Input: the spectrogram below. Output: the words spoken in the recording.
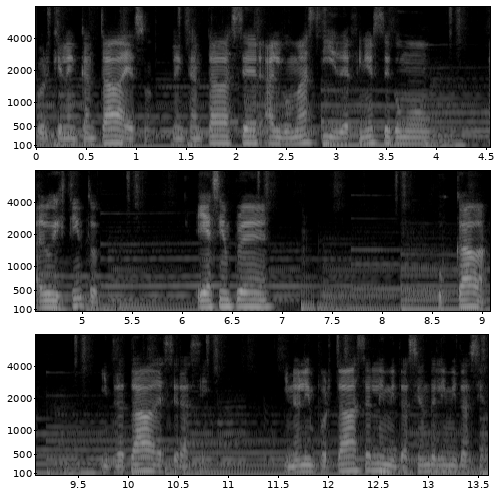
Porque le encantaba eso. Le encantaba ser algo más y definirse como algo distinto. Ella siempre buscaba y trataba de ser así. Y no le importaba hacer la imitación de la imitación.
